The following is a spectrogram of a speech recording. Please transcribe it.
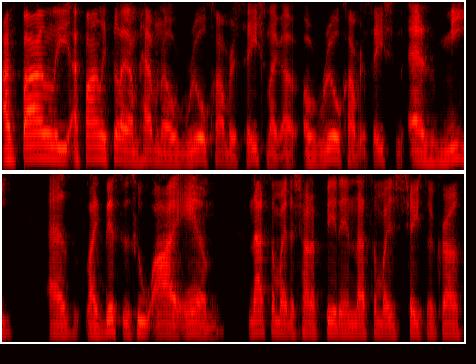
"I'm finally, I finally feel like I'm having a real conversation, like a, a real conversation as me, as like this is who I am, not somebody that's trying to fit in, not somebody that's chasing crowds,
